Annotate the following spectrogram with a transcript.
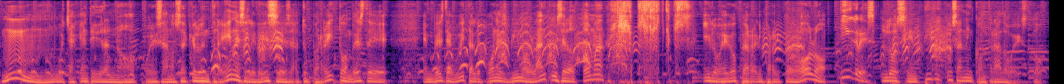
Mm, mucha gente dirá, no, pues a no ser que lo entrenes y le dices a tu perrito, en vez de, en vez de agüita le pones vino blanco y se lo toma. Y luego el perrito bolo. Tigres, los científicos han encontrado esto.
